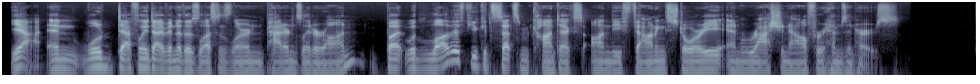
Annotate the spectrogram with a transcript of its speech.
Yeah, and we'll definitely dive into those lessons learned and patterns later on, but would love if you could set some context on the founding story and rationale for Hims and Hers.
